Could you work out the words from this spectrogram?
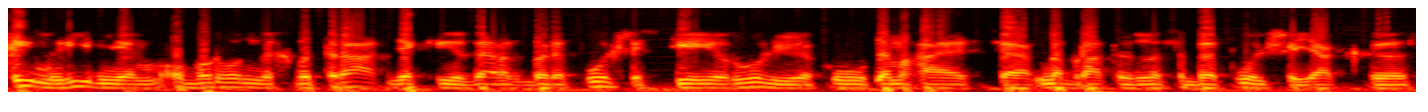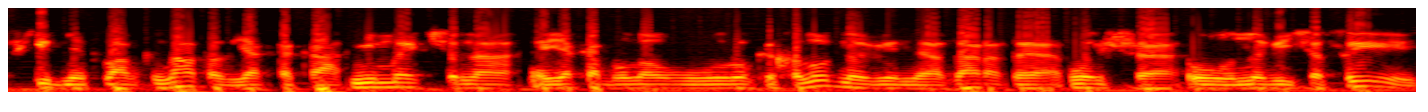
тим рівнем оборонних витрат, які зараз бере Польща, з тією ролью, яку намагається набрати на себе Польща як східний фланг НАТО, як така Німеччина, яка була у роки холодної війни. А зараз Польща у нові часи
